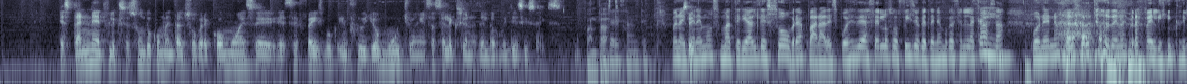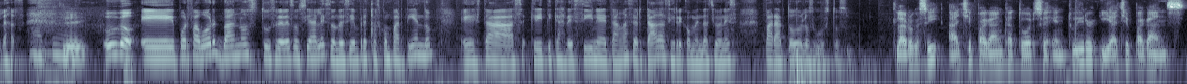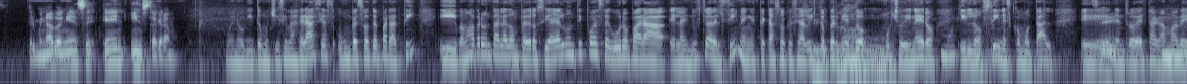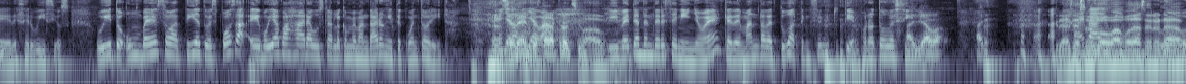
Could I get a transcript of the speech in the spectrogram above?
Está en Netflix, es un documental sobre cómo ese, ese Facebook influyó mucho en esas elecciones del 2016. Fantástico. Interesante. Bueno, y tenemos material de sobra para después de hacer los oficios que tenemos que hacer en la casa, ponernos a disfrutar de nuestras películas. Sí. Hugo, eh, por favor, danos tus redes sociales donde siempre estás compartiendo estas críticas de cine tan acertadas y recomendaciones para todos los gustos. Claro que sí, hpagan14 en Twitter y hpagans terminado en S, en Instagram. Bueno, Guito, muchísimas gracias. Un besote para ti. Y vamos a preguntarle a don Pedro si hay algún tipo de seguro para eh, la industria del cine, en este caso que se ha visto perdiendo mucho dinero y los cines como tal eh, dentro de esta gama de, servicios. Huguito, un beso a ti y a tu esposa. Eh, voy a bajar a buscar lo que me mandaron y te cuento ahorita. Excelente, hasta la próxima. Y vete a atender ese niño, ¿eh? que demanda de tu atención y tu tiempo. No todo es cine. Allá va. Gracias, Hugo. Vamos a hacer una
